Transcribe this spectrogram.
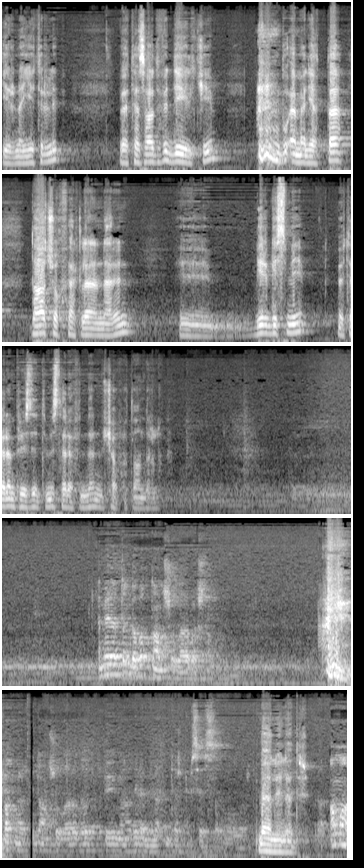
yerinə yetirilib və təsadüfi deyil ki, bu əməliyyatda daha çox fərqlənənlərin e, bir qismi möhtərəm prezidentimiz tərəfindən mükafatlandırılıb. Əməliyyatdan qabaq danışıqlara başlandı. Baxmayaraq ki, danışıqları da böyük mənada ilə əməliyyatın tərkib hissəsi sayılmaq olar. Bəli, elədir. Amma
